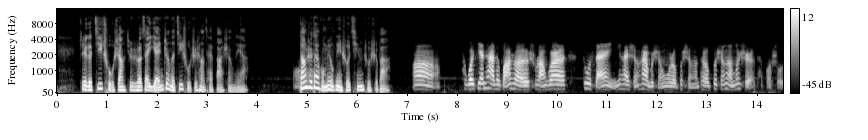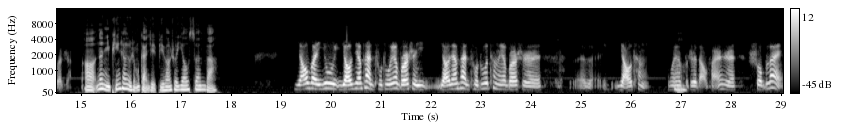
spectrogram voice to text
这个基础上，就是说在炎症的基础之上才发生的呀。当时大夫没有跟你说清楚是吧？啊，他给我检查，他光说输卵管堵塞，你还生孩不生？我说不生。他说不生啊，没事。他跟我说个这。啊，那你平常有什么感觉？比方说腰酸吧？腰吧，有腰间盘突出，也不知道是腰间盘突出疼，也不知道是呃腰疼，我也不知道，反正是说不来。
